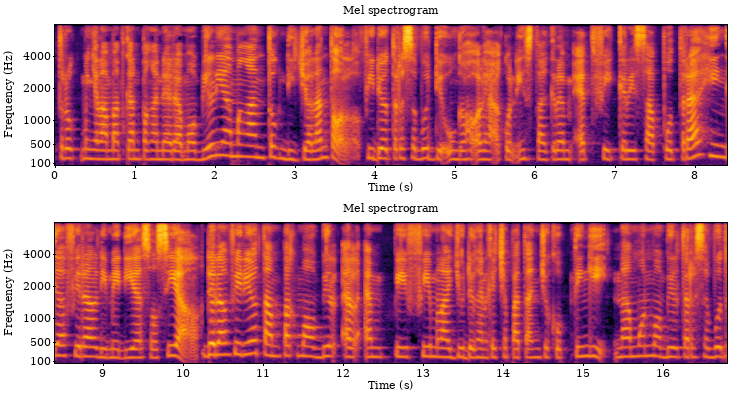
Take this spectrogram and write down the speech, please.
truk menyelamatkan pengendara mobil yang mengantuk di jalan tol. Video tersebut diunggah oleh akun Instagram @fikrisaputra hingga viral di media sosial. Dalam video tampak mobil LMPV melaju dengan kecepatan cukup tinggi, namun mobil tersebut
